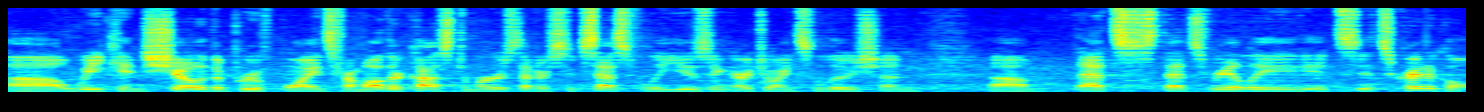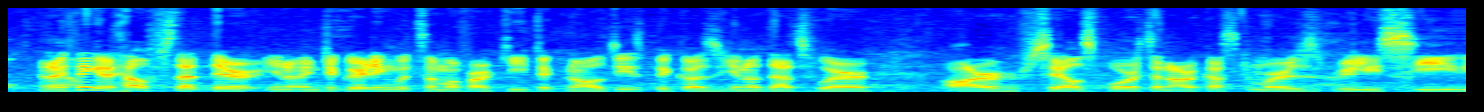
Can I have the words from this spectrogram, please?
uh, we can show the proof points from other customers that are successfully using our joint solution. Um, that's that's really it's it's critical. And now. I think it helps that they're you know integrating with some of our key technologies because you know that's where our sales force and our customers really see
